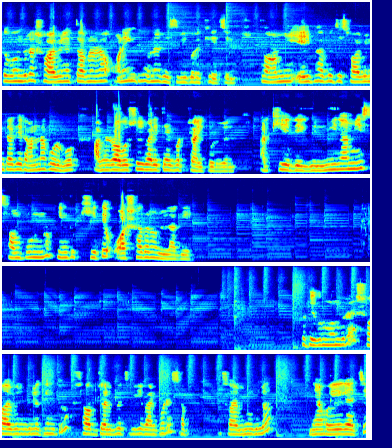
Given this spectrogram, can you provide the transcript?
তো বন্ধুরা, সয়াবিনের তো আপনারা অনেক ধরনের রেসিপি করে খেয়েছেন। তো আমি এইভাবে যে সয়াবিনটা যে রান্না করব, আপনারা অবশ্যই বাড়িতে একবার ট্রাই করবেন। আর খেয়ে দেখবেন, নিরামিষ সম্পূর্ণ কিন্তু খেতে অসাধারণ লাগে। তো দেখুন বন্ধুরা, সয়াবিনগুলো কিন্তু সব জলগুলো চিপিয়ে বার করে সব সয়াবিনগুলো নেওয়া হয়ে গেছে।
